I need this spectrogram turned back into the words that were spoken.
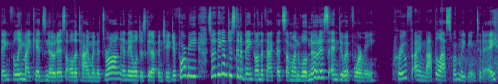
thankfully, my kids notice all the time when it's wrong, and they will just get up and change it for me. So I think I'm just going to bank on the fact that someone will notice and do it for me proof I am not the last one leaving today.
